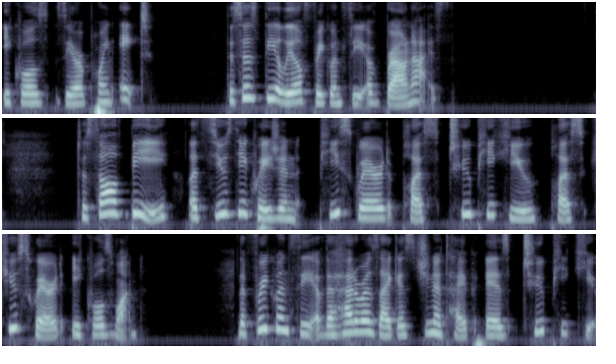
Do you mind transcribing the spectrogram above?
equals 0.8. This is the allele frequency of brown eyes. To solve B, let's use the equation p squared plus 2pq plus q squared equals 1. The frequency of the heterozygous genotype is 2pq.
